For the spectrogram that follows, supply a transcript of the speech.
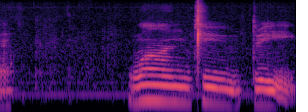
Okay. One, two, three,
